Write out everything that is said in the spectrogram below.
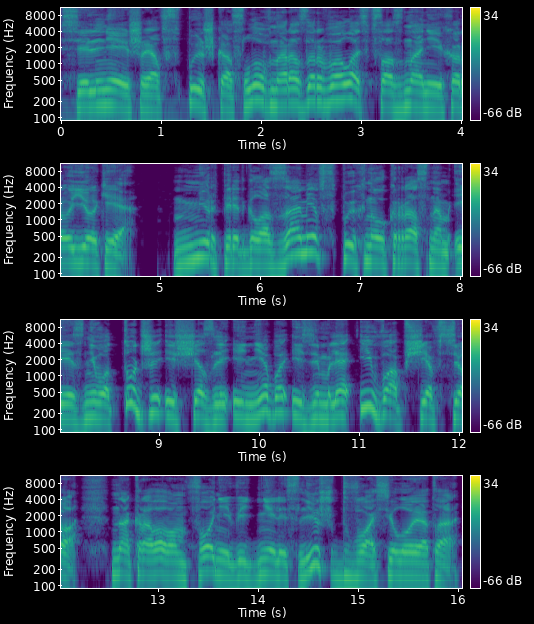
Сильнейшая вспышка словно разорвалась в сознании Харуюки. Мир перед глазами вспыхнул красным, и из него тут же исчезли и небо, и земля, и вообще всё. На кровавом фоне виднелись лишь два силуэта.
